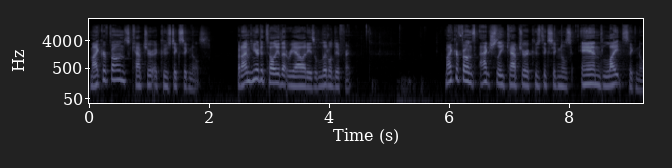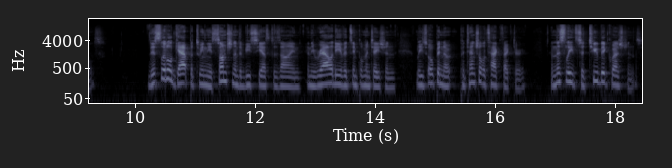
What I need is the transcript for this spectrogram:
Microphones capture acoustic signals. But I'm here to tell you that reality is a little different. Microphones actually capture acoustic signals and light signals. This little gap between the assumption of the VCS design and the reality of its implementation leaves open a potential attack vector, and this leads to two big questions.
